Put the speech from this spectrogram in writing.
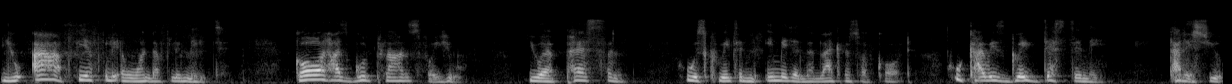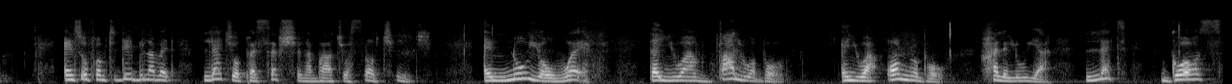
You are fearfully and wonderfully made. God has good plans for you. You are a person who is created in the image and the likeness of God, who carries great destiny. That is you. And so from today, beloved, let your perception about yourself change and know your worth, that you are valuable and you are honorable. Hallelujah. Let God's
